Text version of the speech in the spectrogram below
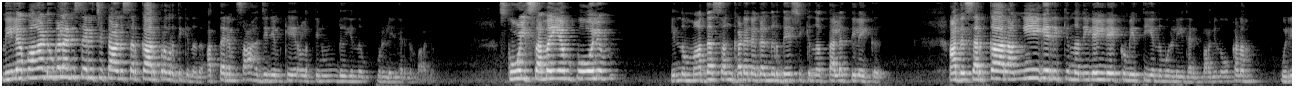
നിലപാടുകൾ അനുസരിച്ചിട്ടാണ് സർക്കാർ പ്രവർത്തിക്കുന്നത്. അത്തരം സാഹചര്യം കേരളത്തിനുണ്ട് എന്ന് മുരളീധരനും പറഞ്ഞു. സ്കൂൾ സമയം പോലും ഇന്ന് മതസംഘടനകൾ നിർദ്ദേശിക്കുന്ന തലത്തിലേക്ക് അത് സർക്കാർ അംഗീകരിക്കുന്ന നിലയിലേക്കും എത്തി എന്ന് മുരളീധരൻ പറഞ്ഞു. നോക്കണം ഒരു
